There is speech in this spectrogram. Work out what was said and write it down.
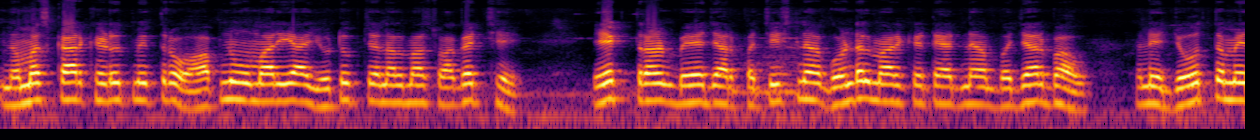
નમસ્કાર ખેડૂત મિત્રો, આપનું અમારી આ યુટ્યુબ ચેનલમાં સ્વાગત છે. એક ત્રણ બે હજાર પચીસના ગોંડલ માર્કેટ યાર્ડના બજાર ભાવ અને જો તમે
